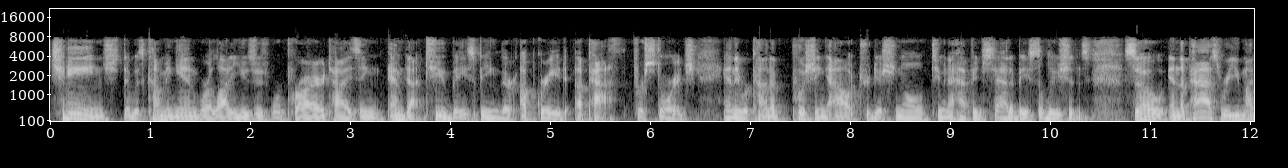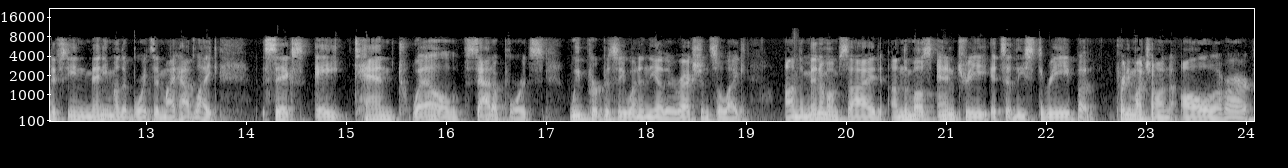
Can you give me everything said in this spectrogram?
change that was coming in where a lot of users were prioritizing M.2 base being their upgrade uh, path for storage. And they were kind of pushing out traditional two and a half inch SATA based solutions. So in the past, where you might have seen many motherboards that might have like six, eight, 10, 12 SATA ports, we purposely went in the other direction. So like on the minimum side, on the most entry, it's at least three, but pretty much on all of our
